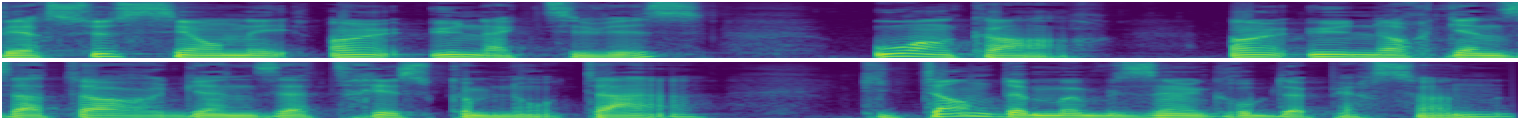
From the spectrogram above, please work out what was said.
versus si on est un une activiste ou encore un une organisateur organisatrice communautaire qui tente de mobiliser un groupe de personnes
